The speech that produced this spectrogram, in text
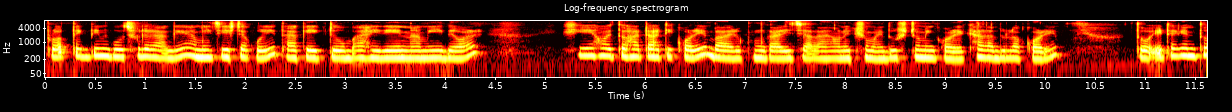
প্রত্যেক দিন গোছলের আগে আমি চেষ্টা করি তাকে একটু বাহিরে নামিয়ে দেওয়ার। সে হয়তো হাঁটাহাঁটি করে বা এরকম গাড়ি চালায়, অনেক সময় দুষ্টুমি করে, খেলাধুলা করে। তো এটা কিন্তু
